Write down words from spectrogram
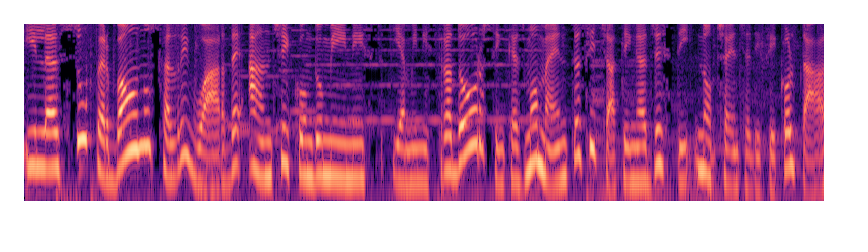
Il super bonus al riguardo anche i condominis. Gli amministradors in questo momento si chatting a gestire no senza difficoltà,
